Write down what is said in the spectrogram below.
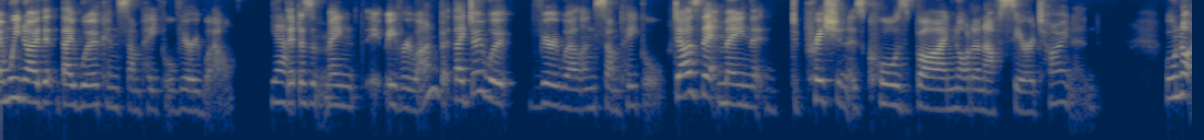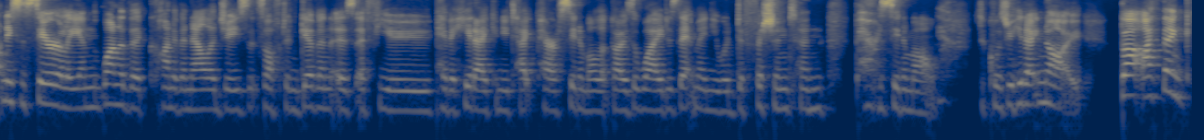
and we know that they work in some people very well. Yeah. That doesn't mean everyone, but they do work very well in some people. Does that mean that depression is caused by not enough serotonin? Well, not necessarily. And one of the kind of analogies that's often given is if you have a headache and you take paracetamol, it goes away. Does that mean you were deficient in paracetamol to cause your headache? No. But I think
